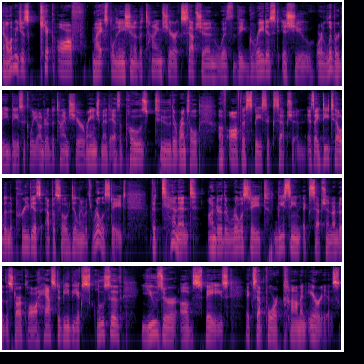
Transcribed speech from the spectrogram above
Now, let me just kick off my explanation of the timeshare exception with the greatest issue or liberty, basically, under the timeshare arrangement as opposed to the rental of office space exception. As I detailed in the previous episode dealing with real estate, the tenant under the real estate leasing exception under the Stark Law has to be the exclusive user of space except for common areas.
